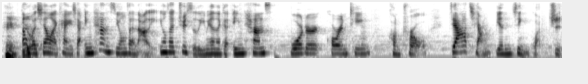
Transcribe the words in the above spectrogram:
Hey, 那我们先来看一下 enhance 用在哪里？用在句子里面那个 enhance border quarantine control，加强边境管制。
